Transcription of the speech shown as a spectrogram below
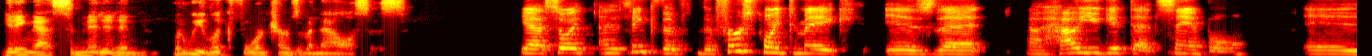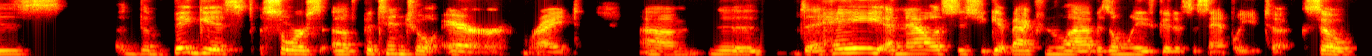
getting that submitted and what do we look for in terms of analysis? Yeah, so I, I think the, the first point to make is that uh, how you get that sample is the biggest source of potential error, right? Um, the the hay analysis you get back from the lab is only as good as the sample you took. So,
